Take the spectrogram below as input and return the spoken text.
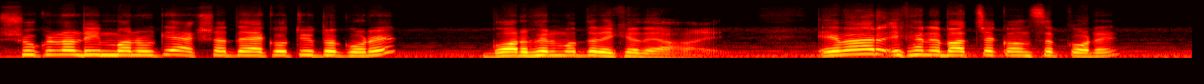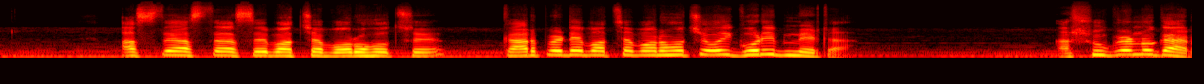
শুক্রাণু ডিম্বাণুকে একসাথে একত্রিত করে গর্ভের মধ্যে রেখে দেওয়া হয়। এবার এখানে বাচ্চা কনসেপ্ট করে। আস্তে আস্তে আস্তে বাচ্চা বড় হচ্ছে। কার্পেটে বাচ্চা বড় হচ্ছে? ওই গরিব মেয়েটা। আর শুক্রাণু কার?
